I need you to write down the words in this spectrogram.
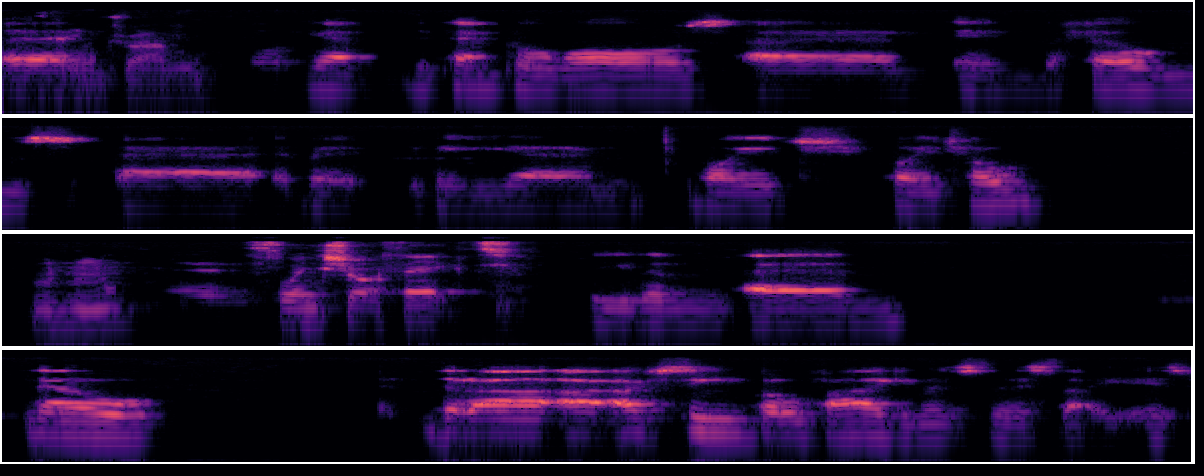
Uh, Time travel. yeah, the Temporal Wars um, in the films, uh, the the um, Voyage Home. hmm Slingshot effect. See them. Um, now there are I, I've seen both arguments to this that it is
